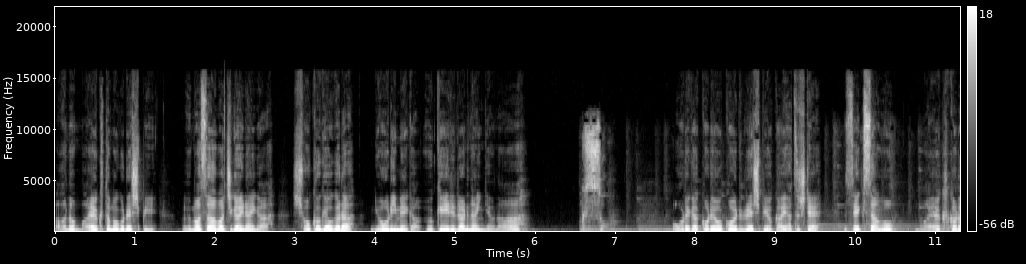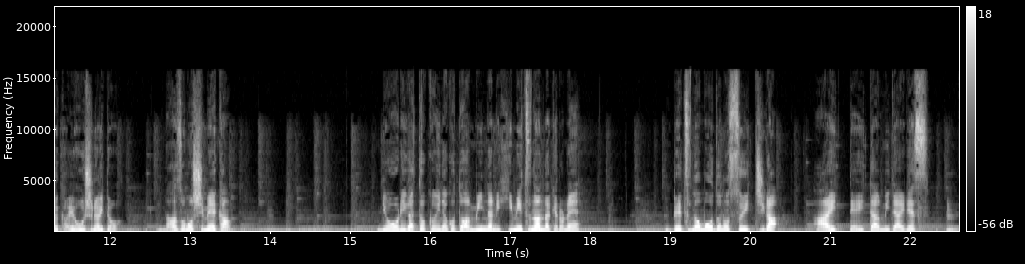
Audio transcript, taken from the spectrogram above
あの麻薬卵レシピうまさは間違いないが職業柄料理名が受け入れられないんだよな。あくそ俺がこれを超えるレシピを開発して関さんを麻薬から解放しないと謎の使命感。料理が得意なことはみんなに秘密なんだけどね。別のモードのスイッチが入っていたみたいです、うん、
